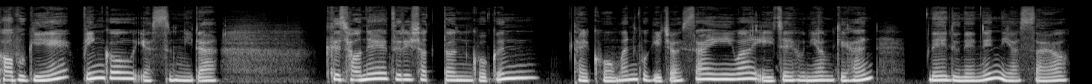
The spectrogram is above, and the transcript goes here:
거북이의 빙고였습니다. 그 전에 들으셨던 곡은 달콤한 곡이죠. 싸이와 이재훈이 함께한 내 눈에는 이었어요.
